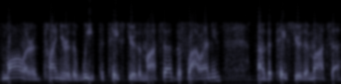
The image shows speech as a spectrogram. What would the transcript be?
smaller, tinier the wheat, the tastier the matzah, the flour, I mean, uh, the tastier the matzah.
